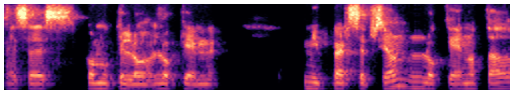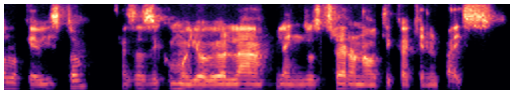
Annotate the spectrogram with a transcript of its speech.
Esa es como que lo, lo que mi percepción, lo que he notado, lo que he visto, es así como yo veo la, la industria aeronáutica aquí en el país.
